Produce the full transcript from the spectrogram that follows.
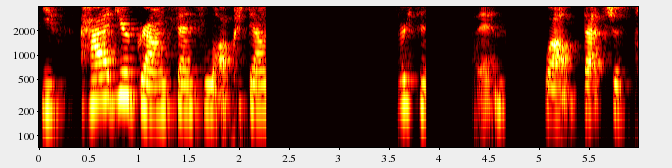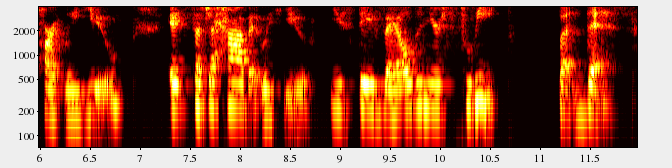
You've had your ground sense locked down ever since then. Well, that's just partly you. It's such a habit with you. You stay veiled in your sleep. but this.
